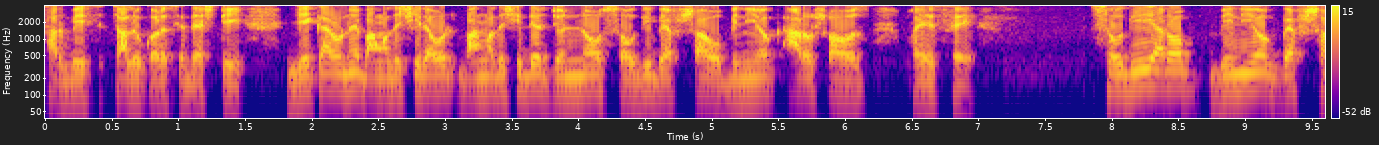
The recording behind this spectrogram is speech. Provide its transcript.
সার্ভিস চালু করেছে দেশটি। যে কারণে বাংলাদেশিরাও বাংলাদেশিদের জন্য সৌদি ব্যবসা ও বিনিয়োগ আরও সহজ হয়েছে। সৌদি আরব বিনিয়োগ ব্যবসা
